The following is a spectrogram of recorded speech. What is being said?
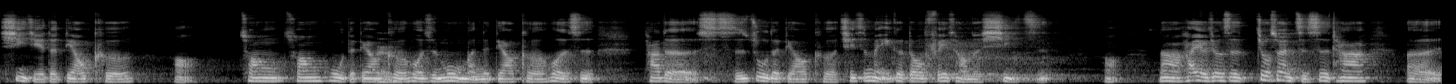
细节的雕刻哦，窗窗户的雕刻，或者是木门的雕刻，或者是它的石柱的雕刻，其实每一个都非常的细致哦。那还有就是，就算只是它呃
